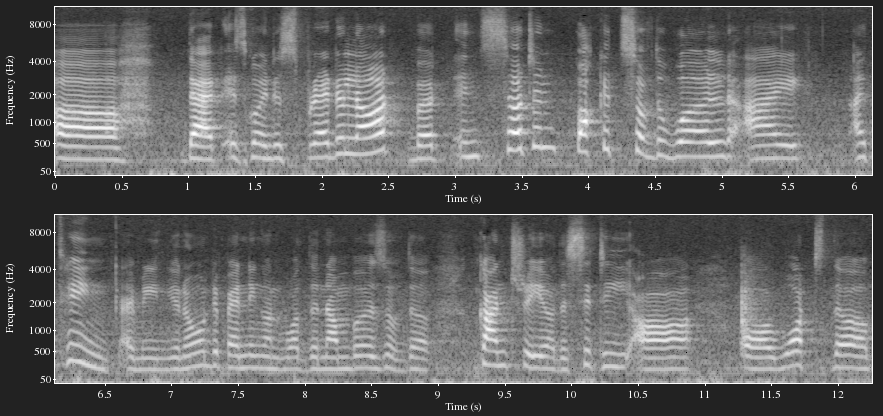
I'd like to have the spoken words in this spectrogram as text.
uh, that is going to spread a lot, but in certain pockets of the world, I I think, I mean, you know, depending on what the numbers of the country or the city are, or what the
